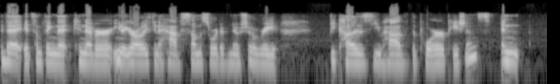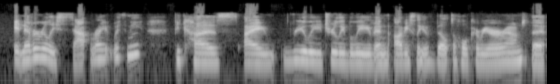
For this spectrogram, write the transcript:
that it's something that can never, you know, you're always going to have some sort of no show rate because you have the poorer patients. And it never really sat right with me because I really truly believe and obviously have built a whole career around that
